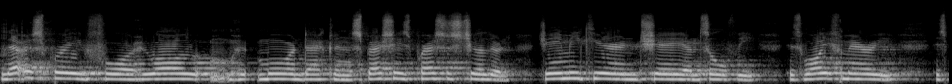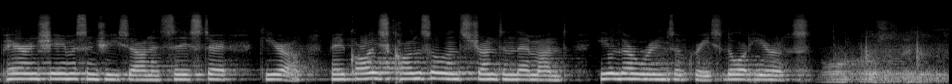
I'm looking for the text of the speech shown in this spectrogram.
Let us pray for who all mourn Declan, especially his precious children, Jamie, Kieran, Shay and Sophie, his wife Mary, his parents Seamus and Teresa, and his sister Kira. May Christ console and strengthen them and heal their wounds of grace. Lord, hear us. Lord, hear us.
